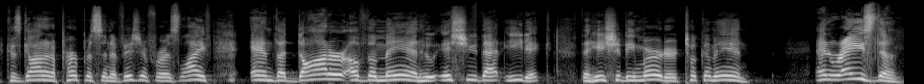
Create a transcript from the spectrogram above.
because God had a purpose and a vision for his life. And the daughter of the man who issued that edict that he should be murdered took him in and raised him.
